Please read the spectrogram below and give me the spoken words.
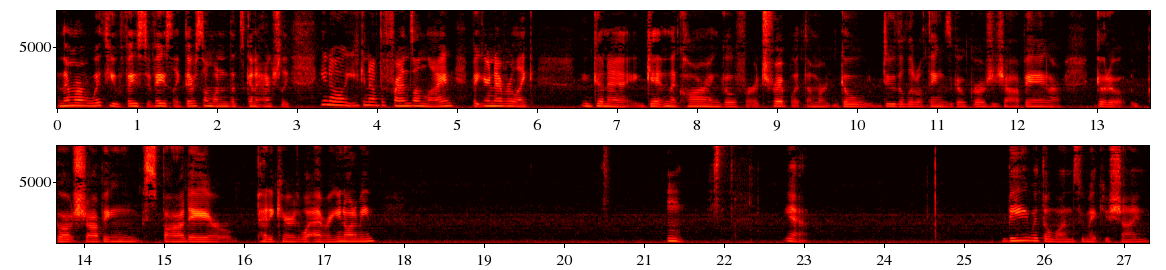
and they're more with you face to face. Like there's someone that's gonna actually, you know, you can have the friends online, but you're never like gonna get in the car and go for a trip with them or go do the little things, go grocery shopping or go to go out shopping spa day or pedicures, whatever. You know what I mean? Mm. Yeah. Be with the ones who make you shine.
